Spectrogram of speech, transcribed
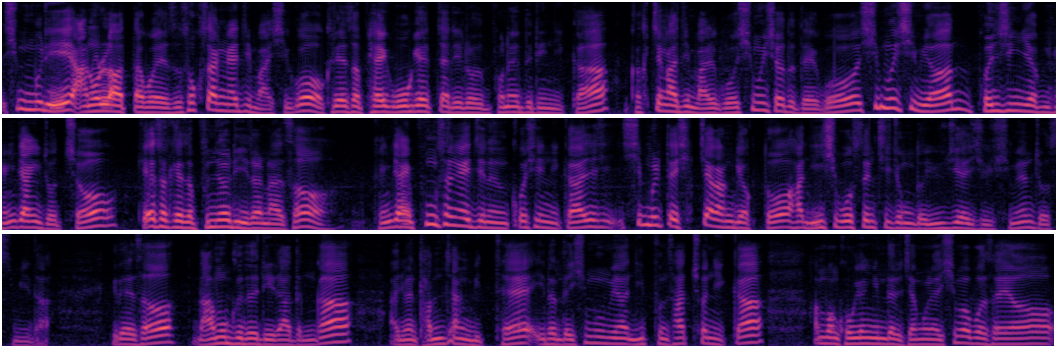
식물이 안 올라왔다고 해서 속상해하지 마시고 그래서 105개짜리로 보내드리니까 걱정하지 말고 심으셔도 되고 심으시면 번식력이 굉장히 좋죠. 계속해서 분열이 일어나서 굉장히 풍성해지는 꽃이니까 심을 때 식자 간격도 한 25cm 정도 유지해 주시면 좋습니다. 그래서 나무 그들이라든가 아니면 담장 밑에 이런 데 심으면 잎은 사초니까 한번 고객님들 정원에 심어 보세요.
